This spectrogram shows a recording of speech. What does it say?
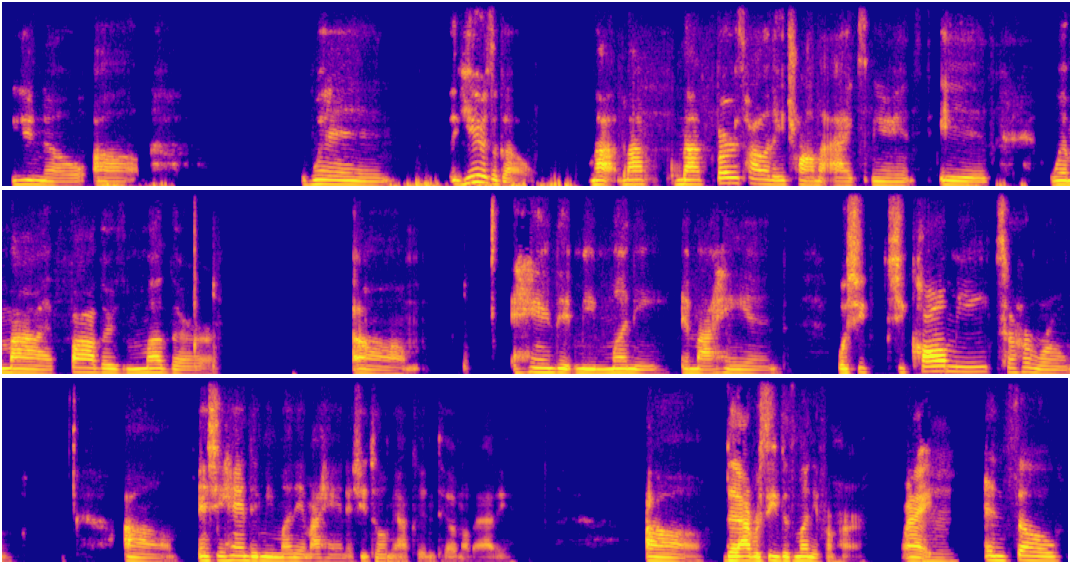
You know, uh, when years ago, my my my first holiday trauma I experienced is when my father's mother um handed me money in my hand. Well, she she called me to her room, um, and she handed me money in my hand, and she told me I couldn't tell nobody uh, that I received this money from her, right? Mhm. And so,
